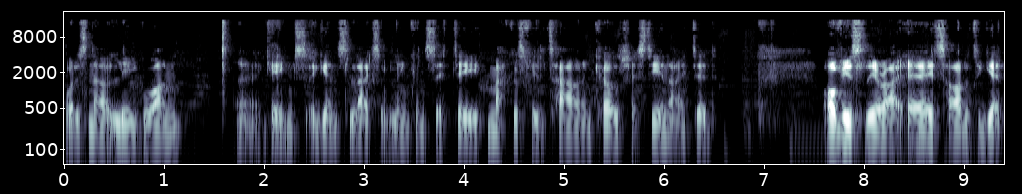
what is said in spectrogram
what is now League One uh, games against likes of Lincoln City, Macclesfield Town, and Colchester United obviously, right, uh, it's harder to get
